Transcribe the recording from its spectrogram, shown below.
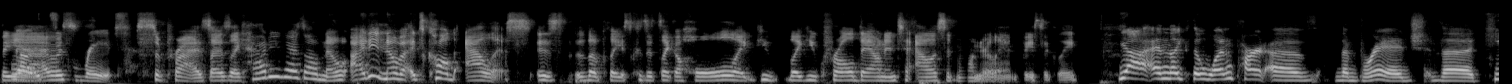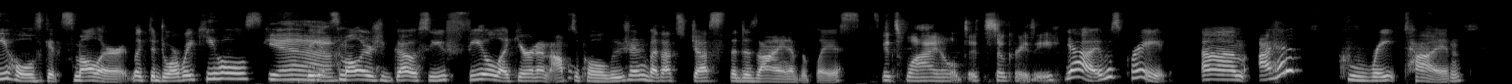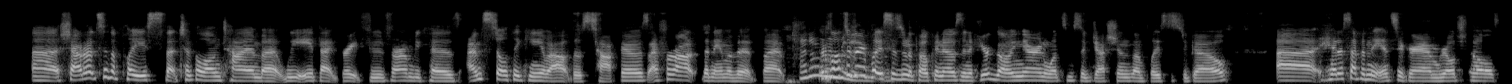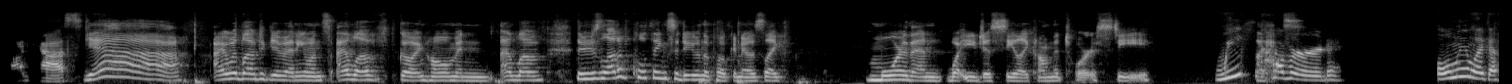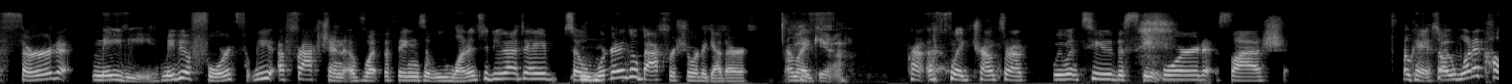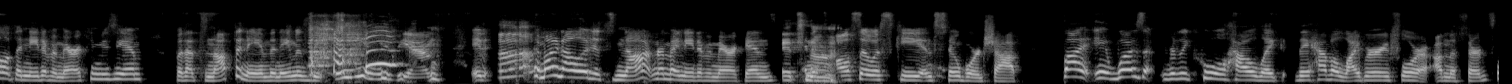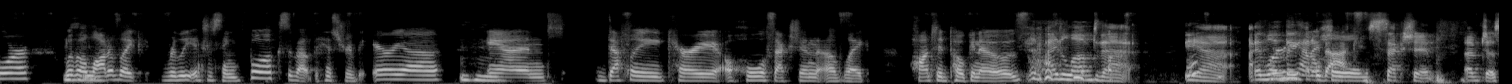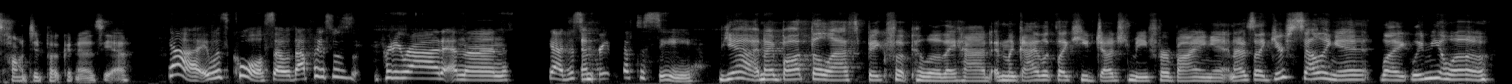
but yeah, no, I was great surprised. I was like, how do you guys all know? I didn't know about it's called Alice is the place because it's like a hole, like you like you crawl down into Alice in Wonderland, basically. Yeah, and like the one part of the bridge, the keyholes get smaller, like the doorway keyholes. Yeah. They get smaller as you go. So you feel like you're in an optical illusion, but that's just the design of the place. It's wild. It's so crazy. Yeah, it was great. Um, I had a great time. Uh, shout out to the place that took a long time, but we ate that great food from because I'm still thinking about those tacos. I forgot the name of it, but there's lots of great places in the Poconos. And if you're going there and want some suggestions on places to go, uh, hit us up in the Instagram, Real Chills Podcast. Yeah, I would love to give anyone's. I love going home, and I love. There's a lot of cool things to do in the Poconos, like more than what you just see like on the touristy. We sites. covered only like a third maybe maybe a fourth we a fraction of what the things that we wanted to do that day. So mm-hmm. we're gonna go back for sure together and like Heck yeah like trounce around. We went to the skateboard slash okay so i want to call it the native american museum but that's not the name. The name is the indian museum. It to my knowledge it's not run by native americans. It's not it's also a ski and snowboard shop but it was really cool how like they have a library floor on the third floor with mm-hmm. a lot of like really interesting books about the history of the area mm-hmm. and definitely carry a whole section of like haunted Poconos. I loved that. Yeah. I love they had a back. whole section of just haunted Poconos. Yeah. Yeah, it was cool. So that place was pretty rad. And then yeah, just and, great stuff to see. Yeah, and I bought the last Bigfoot pillow they had, and the guy looked like he judged me for buying it. And I was like, You're selling it. Like, leave me alone.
